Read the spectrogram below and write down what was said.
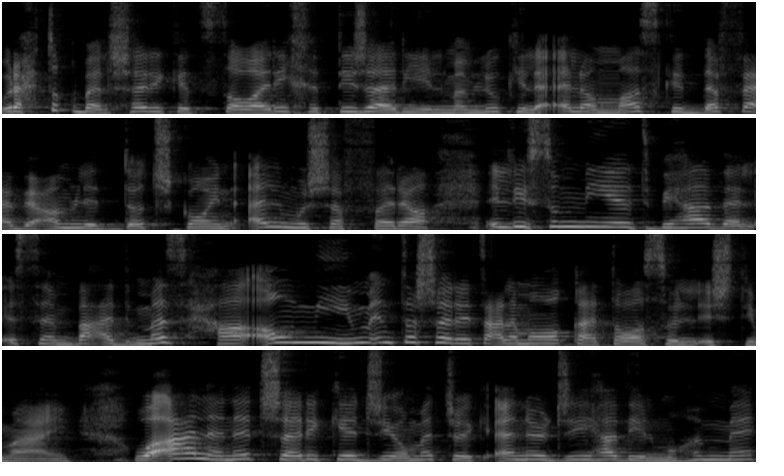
ورح تقبل شركة الصواريخ التجارية المملوكة لإيلون ماسك ماسك تدفع بعملة دوج كوين المشفرة اللي سميت بهذا الاسم بعد مزحة أو ميم انتشرت على مواقع التواصل الاجتماعي. وأعلنت شركة Geometric Energy هذه المهمة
